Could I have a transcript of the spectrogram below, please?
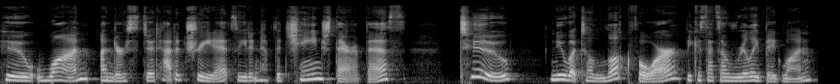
who, one, understood how to treat it so you didn't have to change therapists, two, knew what to look for because that's a really big one.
